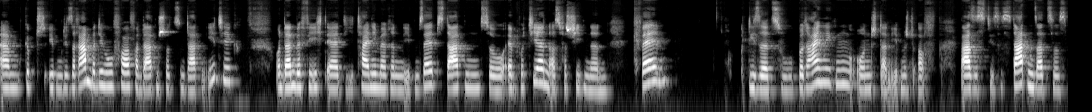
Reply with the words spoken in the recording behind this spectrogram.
ähm, gibt eben diese Rahmenbedingungen vor von Datenschutz und Datenethik. Und dann befähigt er die Teilnehmerinnen eben selbst, Daten zu importieren aus verschiedenen Quellen, diese zu bereinigen und dann eben auf Basis dieses Datensatzes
